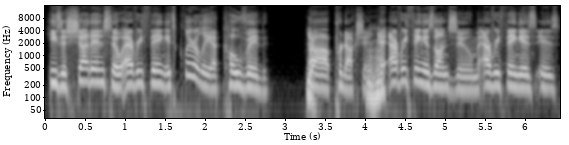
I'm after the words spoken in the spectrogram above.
He's a shut in, so everything, it's clearly a COVID Yeah. uh, production. Mhm. Everything is on Zoom. Everything is, is,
